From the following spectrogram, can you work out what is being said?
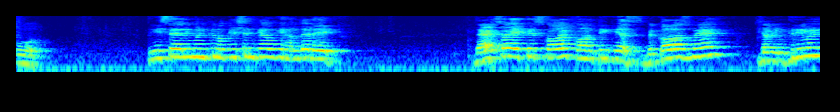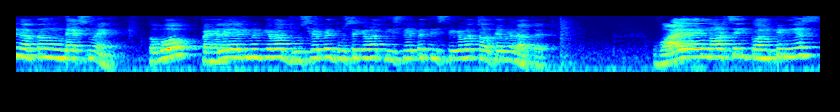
फोर तीसरे एलिमेंट की लोकेशन क्या होगी hundred eight that's why it is called contiguous because मैं जब इंक्रीमेंट करता हूं इंडेक्स में तो वो पहले एलिमेंट के बाद दूसरे पे दूसरे के बाद तीसरे पे तीसरे के बाद चौथे पे जाता है why I am not saying continuous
